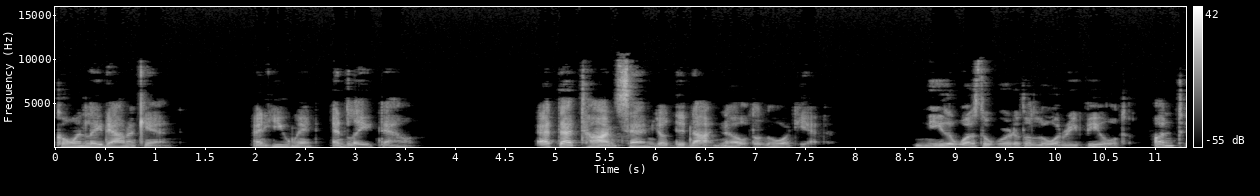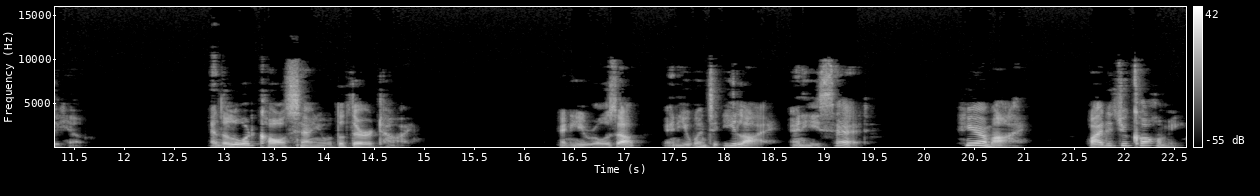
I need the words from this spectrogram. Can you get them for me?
Go and lay down again. And he went and laid down. At that time Samuel did not know the Lord yet, neither was the word of the Lord revealed unto him. And the Lord called Samuel the third time. And he rose up, and he went to Eli, and he said, Here am I. Why did you call me?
